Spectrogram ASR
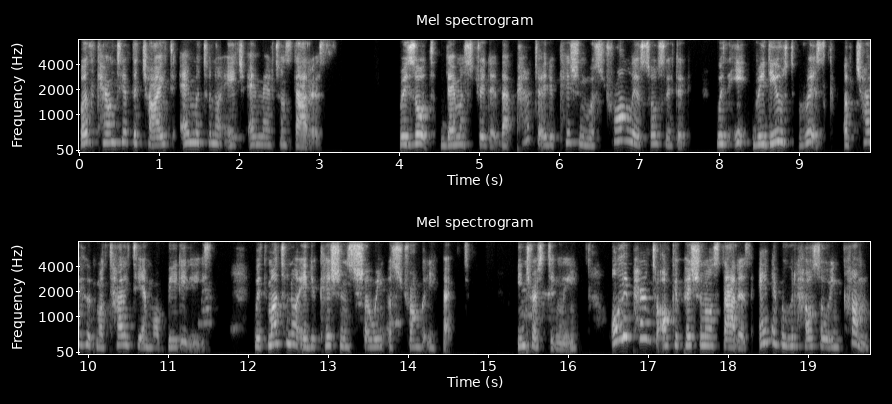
birth county of the child, and maternal age and marital status. Results demonstrated that parental education was strongly associated with reduced risk of childhood mortality and morbidities, with maternal education showing a stronger effect. Interestingly, only parental occupational status and neighborhood household income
